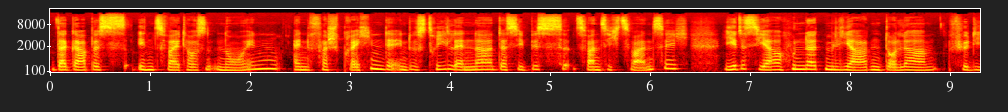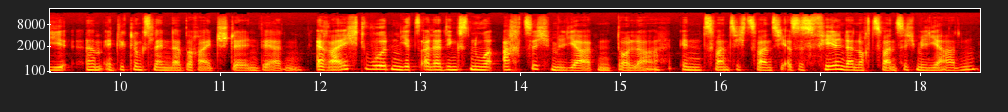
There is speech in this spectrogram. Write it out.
Da gab es in 2009 ein Versprechen der Industrieländer, dass sie bis 2020 jedes Jahr 100 Milliarden Dollar für die ähm, Entwicklungsländer bereitstellen werden. Erreicht wurden jetzt allerdings nur 80 Milliarden Dollar in 2020. Also es fehlen da noch 20 Milliarden.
